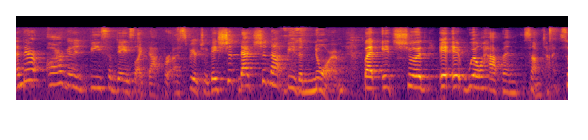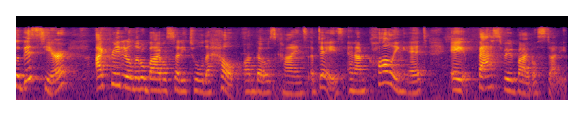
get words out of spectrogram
And there are going to be some days like that for us spiritually. They should that should not be the norm, but it should it, it will happen sometimes. So this year, I created a little Bible study tool to help on those kinds of days, and I'm calling it a fast food Bible study.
